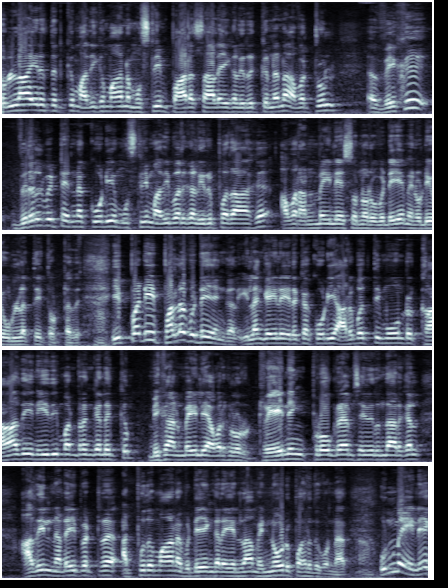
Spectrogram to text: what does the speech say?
தொள்ளாயிரத்திற்கும் அதிகமான முஸ்லிம் பாடசாலைகள் இருக்கின்றன அவற்றுள் வெகு விரல் விட்டு எண்ணக்கூடிய முஸ்லீம் அதிபர்கள் இருப்பதாக அவர் அண்மையிலே சொன்ன ஒரு விடயம் என்னுடைய உள்ளத்தை தொட்டது. இப்படி பல விடயங்கள் இலங்கையில் இருக்கக்கூடிய அறுபத்தி மூன்று காதி நீதிமன்றங்களுக்கும் மிக அண்மையிலே அவர்கள் ஒரு ட்ரைனிங் ப்ரோக்ராம் செய்திருந்தார்கள். அதில் நடைபெற்ற அற்புதமான விடயங்களை எல்லாம் என்னோடு பகிர்ந்து கொண்டார். உண்மையிலே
